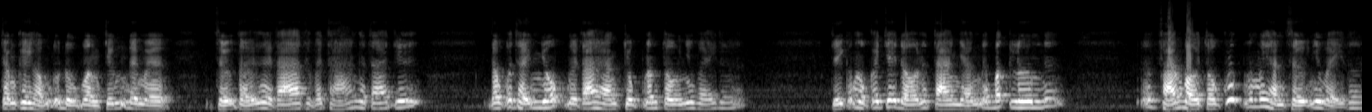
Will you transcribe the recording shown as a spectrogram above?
Trong khi không có đủ bằng chứng để mà xử tử người ta thì phải thả người ta chứ đâu có thể nhốt người ta hàng chục năm tù như vậy được. Chỉ có một cái chế độ nó tàn nhẫn, nó bất lương đó. Nó phản bội tổ quốc nó mới hành xử như vậy thôi.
